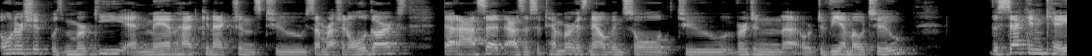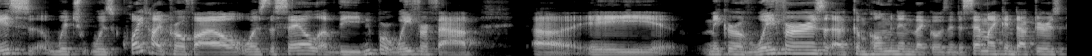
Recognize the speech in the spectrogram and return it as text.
ownership was murky and may have had connections to some Russian oligarchs. That asset, as of September, has now been sold to Virgin uh, or to VMO2. The second case, which was quite high profile, was the sale of the Newport Wafer Fab, uh, a maker of wafers, a component that goes into semiconductors.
